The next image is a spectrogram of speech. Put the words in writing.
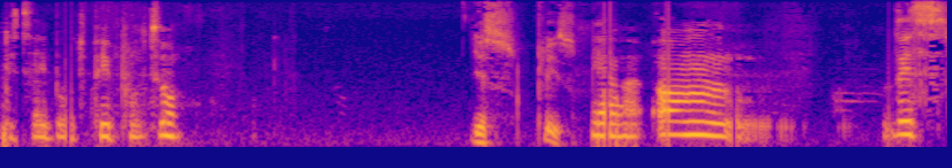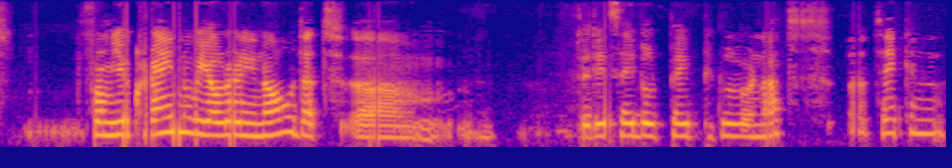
disabled people too. Yes, please. Yeah. Um, this from Ukraine, we already know that um, the disabled people were not uh, taken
